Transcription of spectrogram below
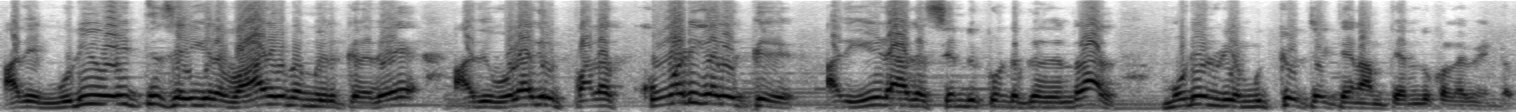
அதை முடி வைத்து செய்கிற வாணிபம் இருக்கிறதே அது உலகில் பல கோடிகளுக்கு அது ஈடாக சென்று கொண்டிருக்கிறது என்றால் முடியினுடைய முக்கியத்துவத்தை நாம் தெரிந்து கொள்ள வேண்டும்.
